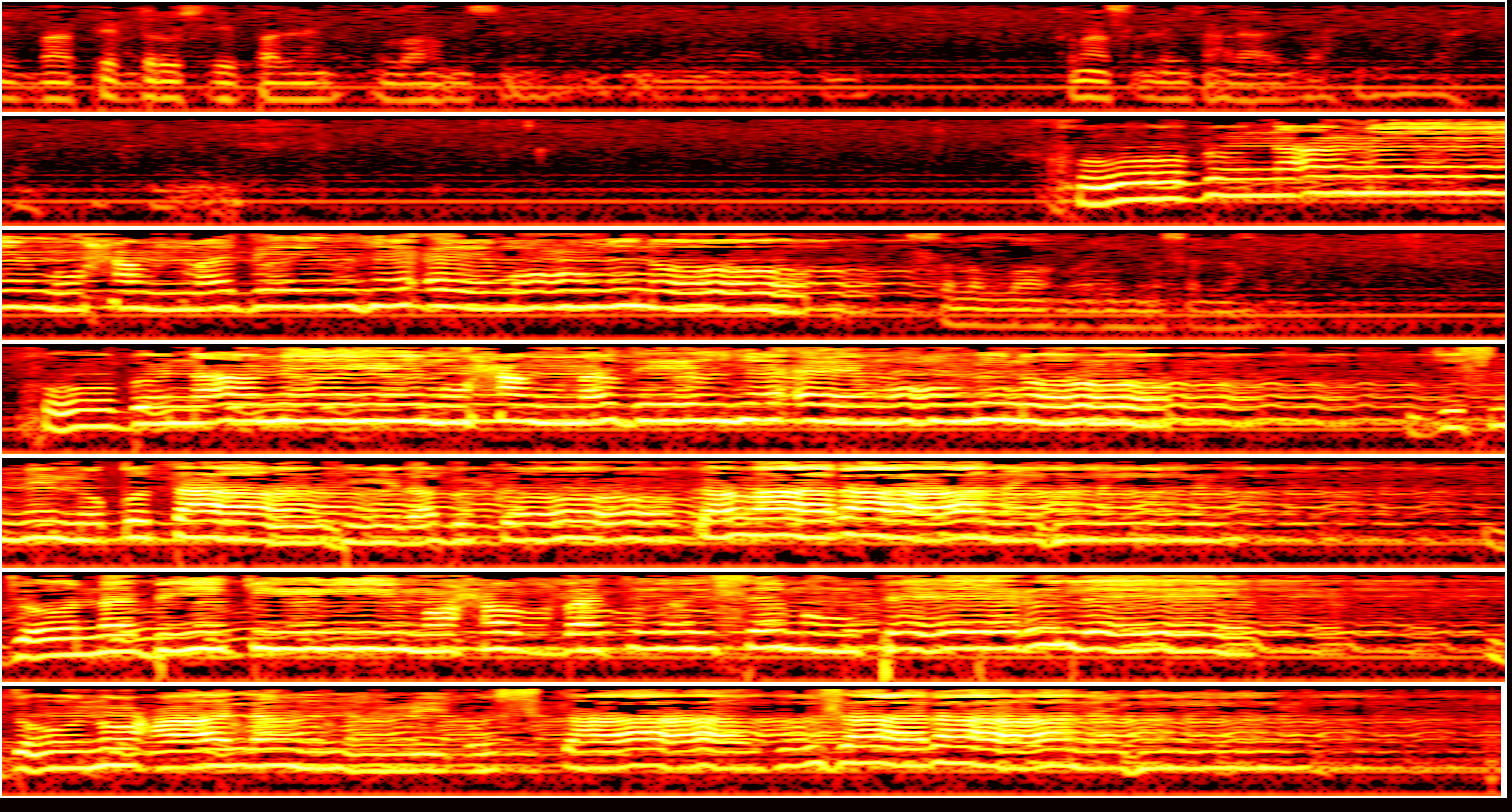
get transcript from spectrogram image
ایک بار پھر درو شریف پڑھ لیں۔ اللہ کما صلی تعالی ابراہیم۔ خوب نام محمد ہے اے مومنو۔ صلی اللہ علیہ وسلم۔ خوب نام محمد ہے اے مومنو۔ جس میں نقطہ بھی رب کو گوارا نہیں۔ جو نبی کی محبت سے منہ پھیر لے، دونوں عالم میں اس کا گزارا نہیں۔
